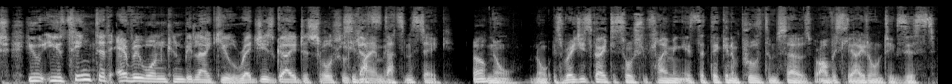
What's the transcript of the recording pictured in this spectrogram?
to, you, you think that everyone can be like you, Reggie's Guide to Social See. That's, that's a mistake. No, no, no. It's Reggie's guide to social climbing is that they can improve themselves, but obviously I don't exist.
